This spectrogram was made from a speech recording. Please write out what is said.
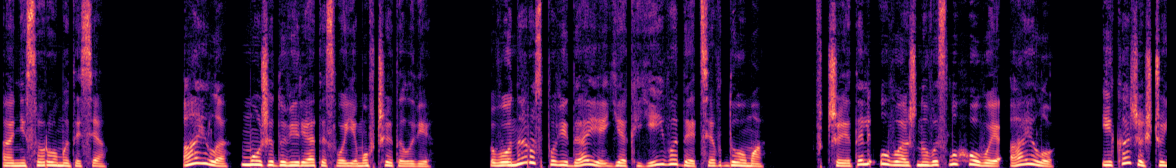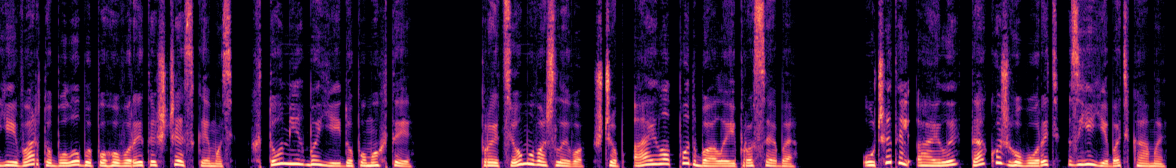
ані соромитися. Айла може довіряти своєму вчителеві. Вона розповідає, як їй ведеться вдома. Вчитель уважно вислуховує Айлу і каже, що їй варто було би поговорити ще з кимось, хто міг би їй допомогти. При цьому важливо, щоб Айла подбала і про себе. Учитель Айли також говорить з її батьками.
